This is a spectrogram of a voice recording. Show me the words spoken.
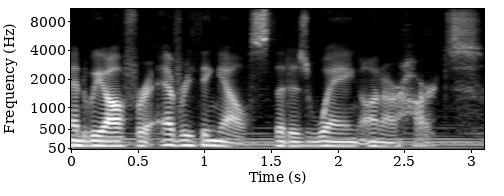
And we offer everything else that is weighing on our hearts.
